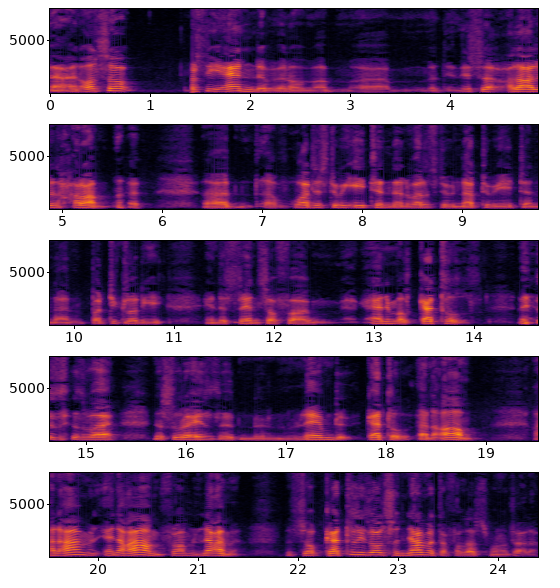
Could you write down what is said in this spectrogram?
Uh, and also, towards the end, you know, uh, uh, this uh, halal and haram. Uh, what is to be eaten and what is to be not to be eaten, and particularly in the sense of uh, animal cattle. This is why the surah is uh, named cattle, an arm. An arm, an arm from Na'am. So cattle is also ni'mat of Allah subhanahu wa ta'ala.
